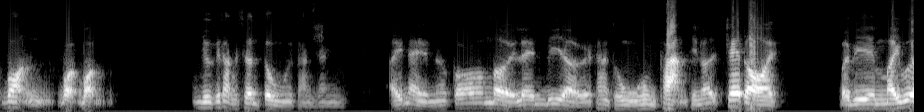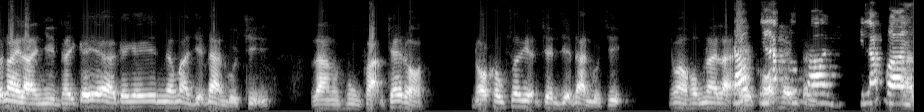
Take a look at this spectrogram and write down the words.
bọn bọn bọn như cái thằng Sơn Tùng thằng thằng ấy này nó có mời lên bây giờ cái thằng Hùng Hùng Phạm thì nó chết rồi. Bởi vì mấy bữa nay là nhìn thấy cái cái cái nếu mà diễn đàn của chị là Hùng Phạm chết rồi nó không xuất hiện trên diễn đàn của chị. Nhưng mà hôm nay lại Đâu, có thêm thằng... rồi chị lóc rồi à,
